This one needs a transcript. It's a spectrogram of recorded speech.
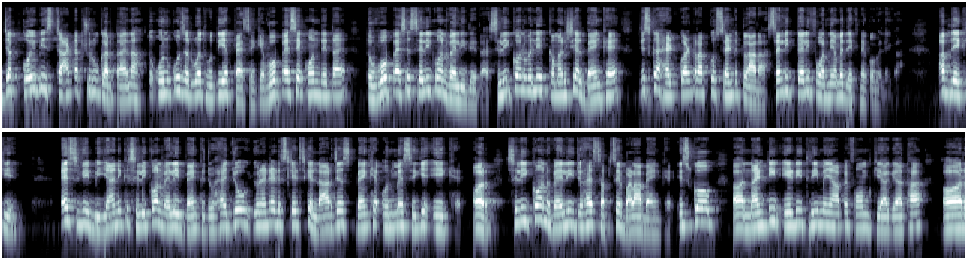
जब कोई भी स्टार्टअप शुरू करता है ना तो उनको ज़रूरत होती है पैसे के। वो पैसे कौन देता है? तो वो पैसे सिलिकॉन वैली देता है। सिलिकॉन वैली एक कमर्शियल बैंक है, जिसका हेडक्वार्टर आपको सेंट क्लारा सेली कैलिफ़ोर्निया में देखने को मिलेगा। अब देखिए SVB यानी कि सिलिकॉन वैली बैंक जो है जो यूनाइटेड स्टेट्स के लार्जेस्ट बैंक है उनमें से ये एक है। और सिलिकॉन वैली जो है सबसे बड़ा बैंक है। इसको uh, 1983 में यहाँ पे फॉर्म किया गया था। और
